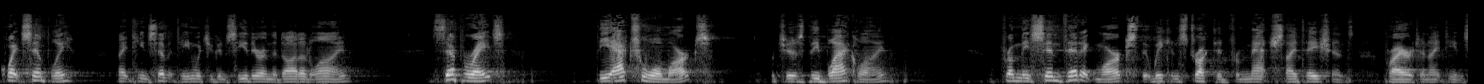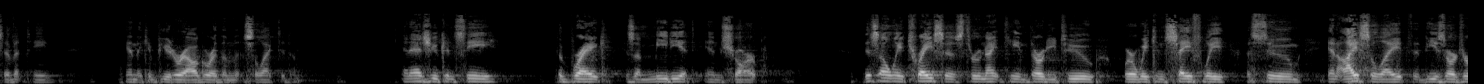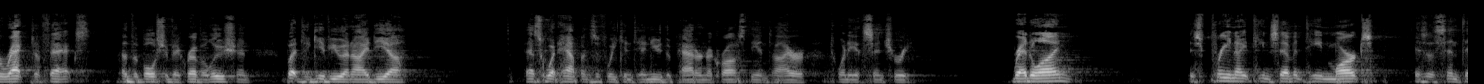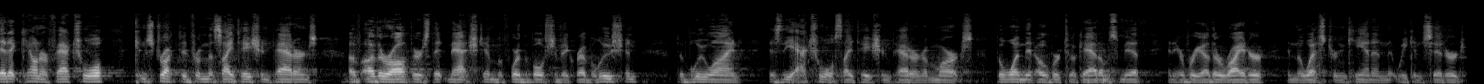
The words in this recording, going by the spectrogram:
Quite simply, 1917, which you can see there in the dotted line, separates the actual Marx, which is the black line, from the synthetic Marx that we constructed from match citations prior to 1917 and the computer algorithm that selected them. And as you can see, the break is immediate and sharp. This only traces through 1932, where we can safely assume and isolate that these are direct effects of the Bolshevik Revolution. But to give you an idea, that's what happens if we continue the pattern across the entire 20th century. Red line is pre 1917 Marx is a synthetic counterfactual constructed from the citation patterns of other authors that matched him before the Bolshevik Revolution. The blue line is the actual citation pattern of Marx, the one that overtook Adam Smith and every other writer in the Western canon that we considered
